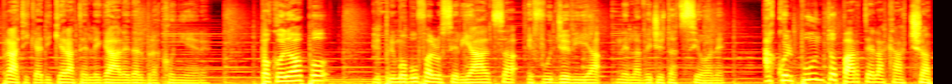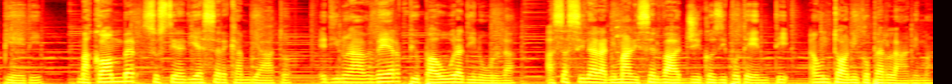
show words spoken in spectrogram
pratica dichiarata illegale dal bracconiere. Poco dopo, il primo bufalo si rialza e fugge via nella vegetazione, a quel punto parte la caccia a piedi, ma Comber sostiene di essere cambiato e di non aver più paura di nulla. Assassinare animali selvaggi così potenti è un tonico per l'anima.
